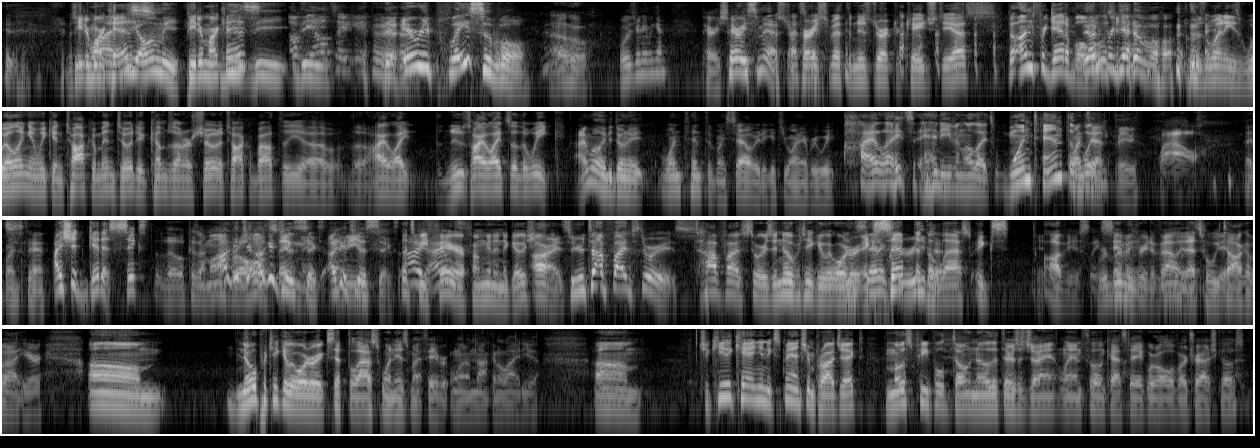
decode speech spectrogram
Peter The one, Marquez? The only. Peter Marquez? The, the, the, the irreplaceable. Oh, What was your name again? Perry Smith. Perry Smith. Mr. That's Perry right. Smith, the news director at KHTS, The unforgettable. The What was your name? unforgettable. who's when he's willing and we can talk him into it, he comes on our show to talk about the uh, the highlight, the news highlights of the week. I'm willing to donate one tenth of my salary to get you on every week. Highlights and even lowlights. One tenth of One what tenth, you- baby. Wow. That's, One tenth. I should get a sixth though, because I'm on I'll for get a you- whole I'll get you a segment. sixth. I'll I get you a mean, sixth. Let's I- be I fair. was- if I'm going to negotiate. All right. So your top five stories. Top five stories in no particular order, Santa except that the Clarita. last, ex- obviously, We're Santa living- Clarita we're Valley. living- That's what we yeah. talk about here. Um, no particular order, except the last one is my favorite one. I'm not going to lie to you. Um, Chiquita Canyon expansion project. Most people don't know that there's a giant landfill in Castaic where all of our trash goes.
